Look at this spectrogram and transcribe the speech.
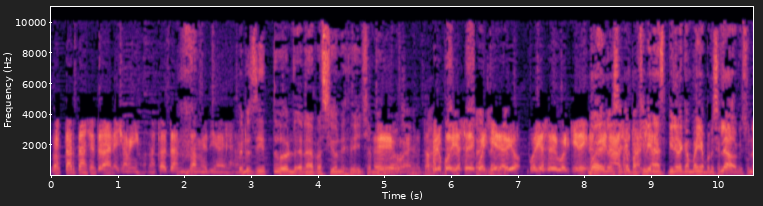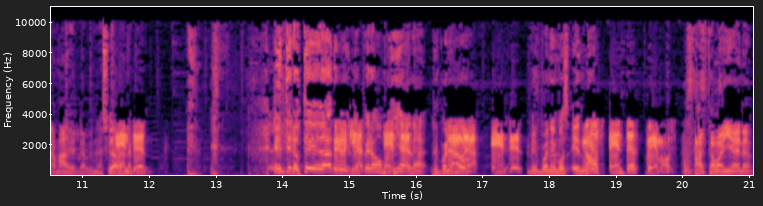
no estar tan centrada en ella misma, no estar tan, tan metida en ella. Pero si toda la narración es de ella misma. Eh, bueno, está, pero podría ser de soy cualquiera, la- ¿vio? Podría ser de cualquiera y no Bueno, esa nada capaz que viene, viene la campaña por ese lado, que es una más de la, una ciudadana. Enter. Con... Enter a usted, Darwin. Gracias. Lo esperamos Enter. mañana. Le ponemos, Laura, enter. Le ponemos enter. Nos enter, vemos. Hasta mañana.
